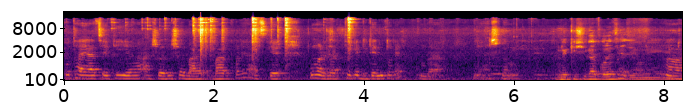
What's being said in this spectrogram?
কোথায় আছে কি আসল বিষয় বার বার করে আজকে কুমারঘাট থেকে ডিটেন করে আমরা নিয়ে আসলাম। উনি কি স্বীকার করেছে যে উনি হ্যাঁ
